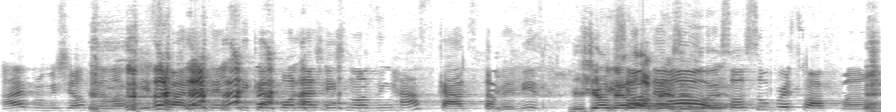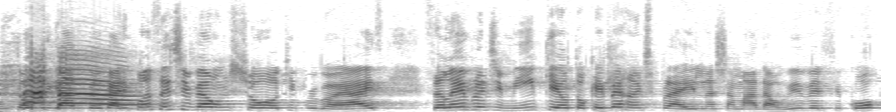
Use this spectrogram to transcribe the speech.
Ai, pro Michel Teló, esse parece, ele fica pondo a gente nos enrascados, tá vendo isso? Michel Teló, Teló, presta eu sou super sua fã, muito obrigada pelo carinho. Quando você tiver um show aqui por Goiás, você lembra de mim, porque eu toquei berrante pra ele na chamada ao vivo, ele ficou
